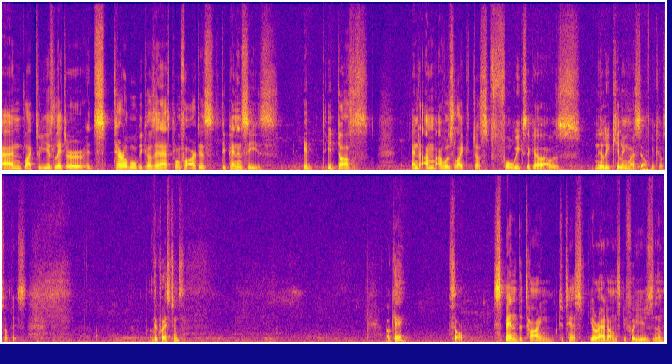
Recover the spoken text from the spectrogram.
And like two years later, it's terrible because it has Plone for Artists dependencies. It, it does and I'm, I was like just four weeks ago, I was nearly killing myself because of this. Other questions? Okay, so spend the time to test your add-ons before you use them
